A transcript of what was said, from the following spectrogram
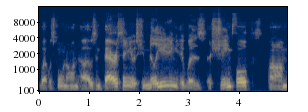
what was going on, uh, it was embarrassing. It was humiliating. It was shameful. Um,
